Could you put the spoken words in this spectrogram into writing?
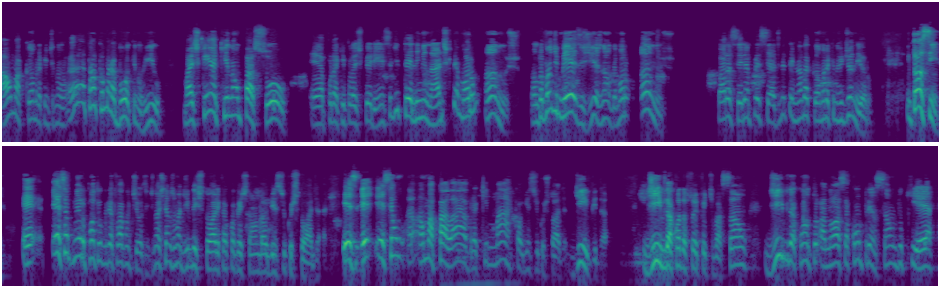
há uma Câmara que a gente não. É, tá uma Câmara boa aqui no Rio, mas quem aqui não passou é, por aqui pela experiência de ter liminares que demoram anos. Não estou falando de meses, dias, não, demoram anos para serem apreciados em determinada Câmara aqui no Rio de Janeiro. Então, assim, é, esse é o primeiro ponto que eu queria falar contigo. Assim, nós temos uma dívida histórica com a questão da audiência de custódia. Esse, esse é, um, é, uma palavra que marca a audiência de custódia: dívida. Dívida quanto à sua efetivação, dívida quanto à nossa compreensão do que é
